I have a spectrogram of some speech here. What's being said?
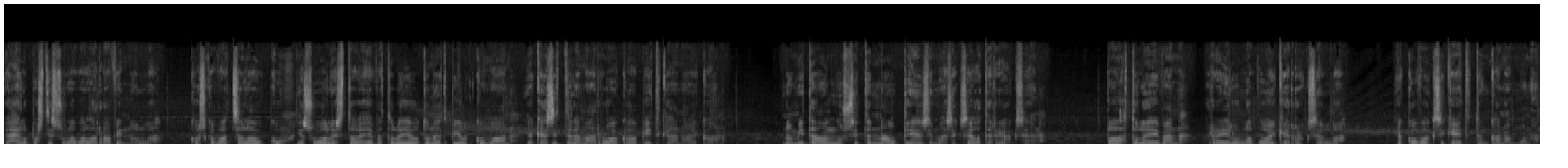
ja helposti sulavalla ravinnolla, koska vatsalaukku ja suolisto eivät ole joutuneet pilkkomaan ja käsittelemään ruokaa pitkään aikaan. No mitä Angus sitten nautti ensimmäiseksi ateriakseen? Paahtoleivän reilulla voikerroksella ja kovaksi keitetyn kananmunan.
